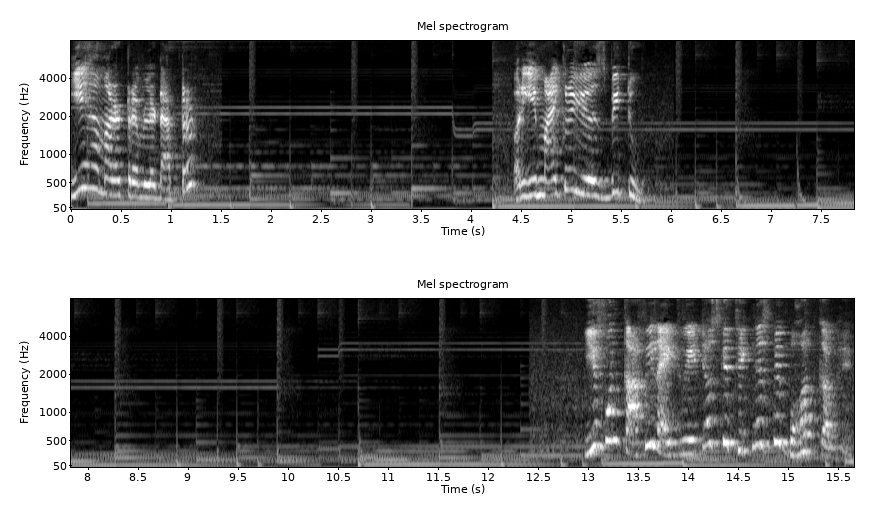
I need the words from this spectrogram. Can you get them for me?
ये हमारा ट्रेवल अडेप्टर और ये माइक्रो यूएसबी टू ये फ़ोन काफ़ी लाइट वेट है, उसकी थिकनेस भी बहुत कम है।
